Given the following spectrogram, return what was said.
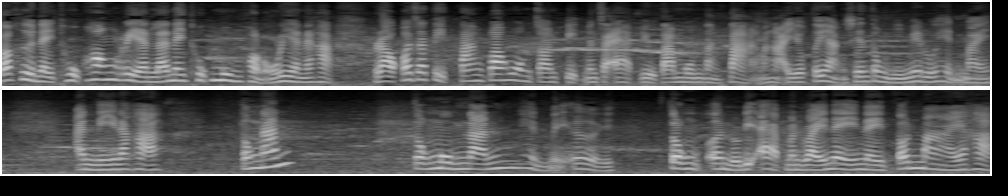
ก็คือในทุกห้องเรียนและในทุกมุมของโรงเรียนนะคะ เราก็จะติดตั้งกล้องวงจรปิด มันจะแอบอยู่ตามมุมต่างๆนะคะยกตัวอย่างเช่นตรงนี้ไม่รู้เห็นไหมอันนี้นะคะ ตรงนั้น ตรงมุมนั้นเห็นไหมเอ่ย ตรงเออหนูไดีแอบมันไว้ในในต้นไม้ค่ะ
